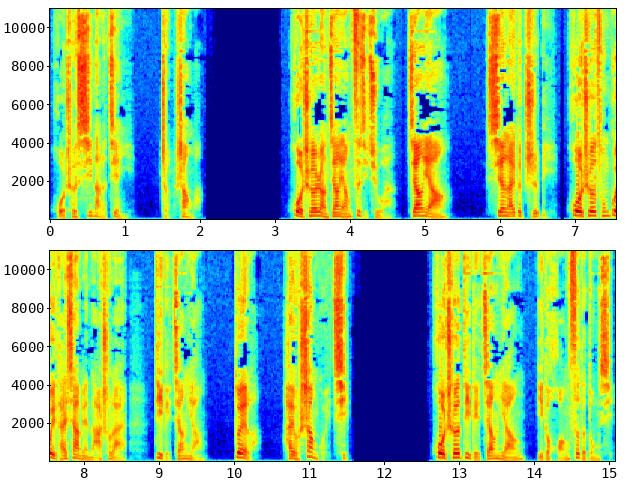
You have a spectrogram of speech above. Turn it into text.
货车吸纳了建议，整上了。货车让江阳自己去玩。江阳，先来个纸笔。货车从柜台下面拿出来，递给江阳。对了，还有上轨器。货车递给江阳一个黄色的东西，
